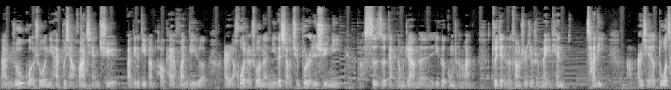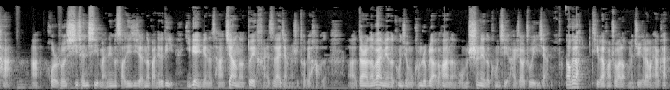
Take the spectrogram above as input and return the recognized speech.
啊，如果说你还不想花钱去把这个地板刨开换地热，而或者说呢，你的小区不允许你啊私自改动这样的一个工程的话呢，最简单的方式就是每天擦地啊，而且要多擦。啊，或者说吸尘器买那个扫地机器人呢，把这个地一遍一遍的擦，这样呢对孩子来讲呢是特别好的啊。当然呢，外面的空气我们控制不了的话呢，我们室内的空气还是要注意一下。那 OK 了，题外话说完了，我们继续来往下看。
